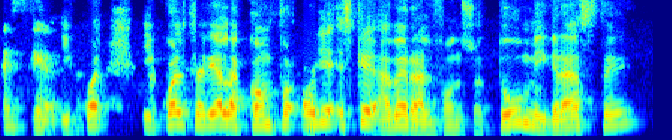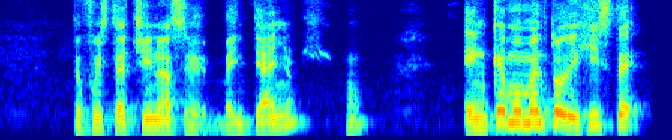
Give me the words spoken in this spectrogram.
Es cierto. ¿Y cuál, ¿Y cuál sería la comfort? Oye, es que, a ver, Alfonso, tú migraste, te fuiste a China hace 20 años, ¿no? ¿En qué momento dijiste,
